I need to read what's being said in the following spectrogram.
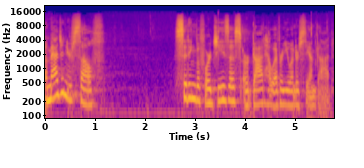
Imagine yourself sitting before Jesus or God, however you understand God.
